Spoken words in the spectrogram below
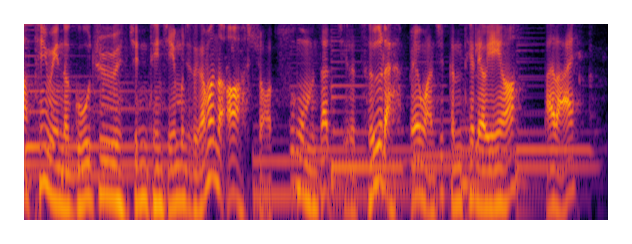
了，听完了歌曲，今天节目就这个样了啊！下次我们再接着扯了，不要忘记跟帖留言啊！拜拜。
